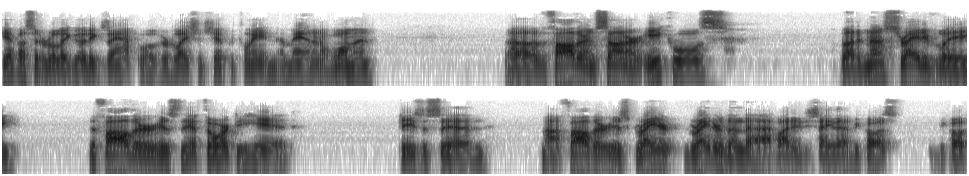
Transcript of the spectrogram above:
give us a really good example of the relationship between a man and a woman. Uh, the father and son are equals, but administratively, the father is the authority head. Jesus said, "My father is greater greater than that." Why did he say that? Because because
